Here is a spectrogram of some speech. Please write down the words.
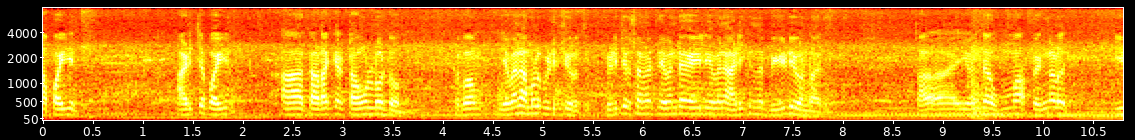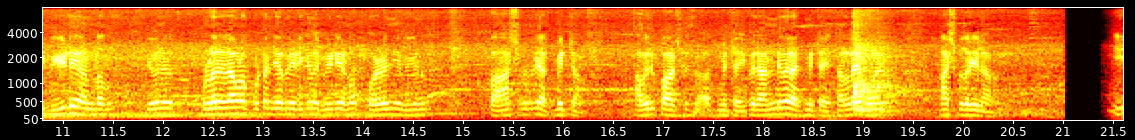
ആ പയ്യൻ അടിച്ച പയ്യൻ ആ കടയ്ക്ക് ടൗണിലോട്ട് വന്നു. അപ്പം ഇവനെ നമ്മൾ പിടിച്ചു നിർത്തി. പിടിച്ച സമയത്ത് ഇവന്റെ കയ്യിൽ ഇവനെ അടിക്കുന്ന വീഡിയോ ഉണ്ടായിരുന്നു. ഇവന്റെ ഉമ്മ പെങ്ങൾ ഈ വീഡിയോ കണ്ടതും ഇവന് പിള്ളേരെല്ലാം കൂടെ കൂട്ടം ചേർന്ന് ഇടിക്കുന്ന വീഡിയോ ആണ് കുഴഞ്ഞ് വീണ് ഇപ്പോൾ ആശുപത്രി അഡ്മിറ്റാണ് അവരിപ്പോൾ ആശുപത്രി അഡ്മിറ്റായി ഇപ്പോൾ രണ്ടുപേർ അഡ്മിറ്റായി തള്ളേ മോൻ ആശുപത്രിയിലാണ്. ഈ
